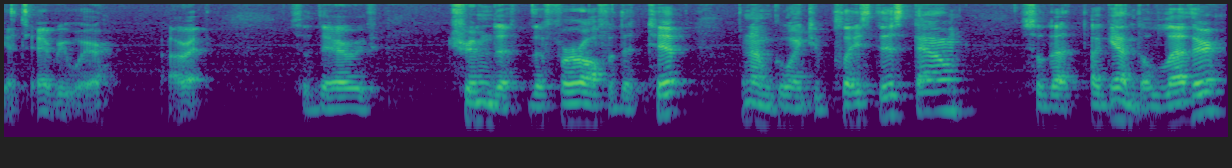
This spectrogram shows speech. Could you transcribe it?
gets everywhere. Alright, so there we've trimmed the, the fur off of the tip and I'm going to place this down so that again the leather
